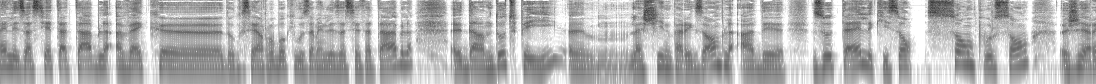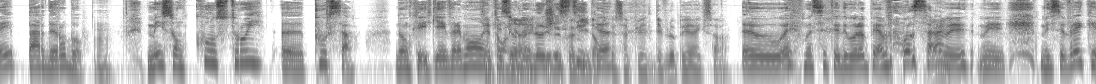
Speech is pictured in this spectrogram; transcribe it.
amène les assiettes à table avec euh, donc c'est un robot qui vous amène les assiettes à table. Euh, dans d'autres pays, euh, la Chine par exemple a des hôtels qui sont 100% gérés par des robots, mmh. mais ils sont construits euh, pour ça. Donc il y a vraiment une question de logistique. Le COVID, hein. ça peut être développé avec ça. Euh, ouais, moi c'était développé avant ça, mais mais mais c'est vrai que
